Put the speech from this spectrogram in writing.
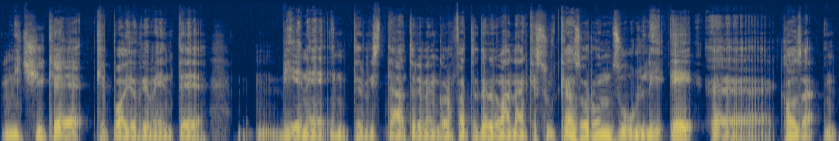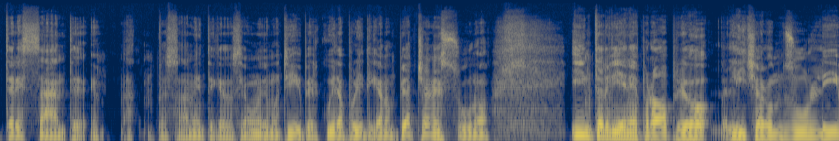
Michiche, che poi ovviamente viene intervistato, gli vengono fatte delle domande anche sul caso Ronzulli e eh, cosa interessante, personalmente credo sia uno dei motivi per cui la politica non piace a nessuno, interviene proprio Licia Ronzulli.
